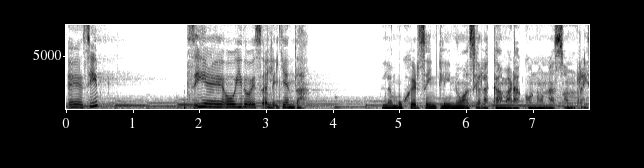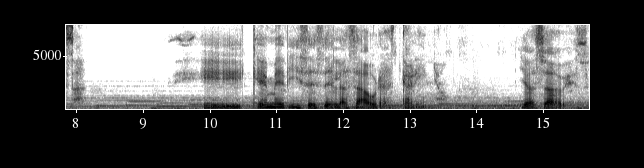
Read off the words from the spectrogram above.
Eh, sí. Sí he oído esa leyenda. La mujer se inclinó hacia la cámara con una sonrisa. ¿Y qué me dices de las auras, cariño? Ya sabes,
